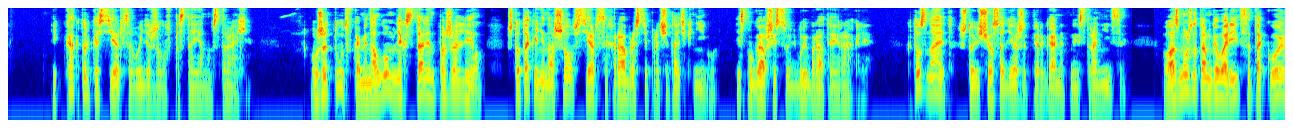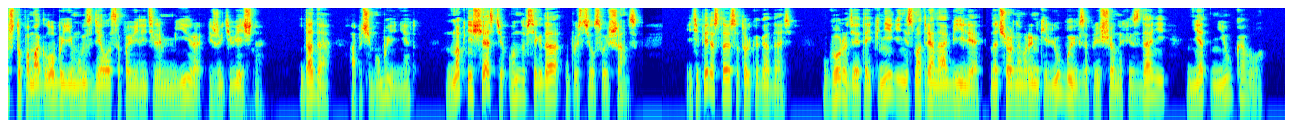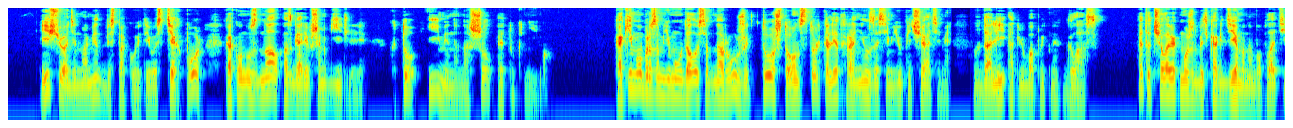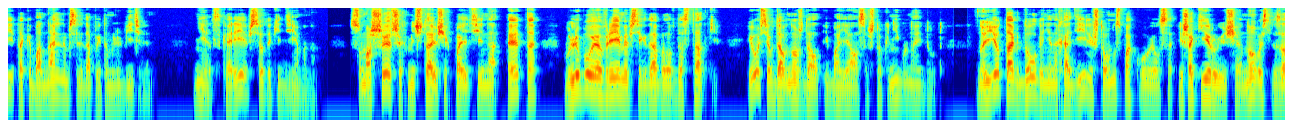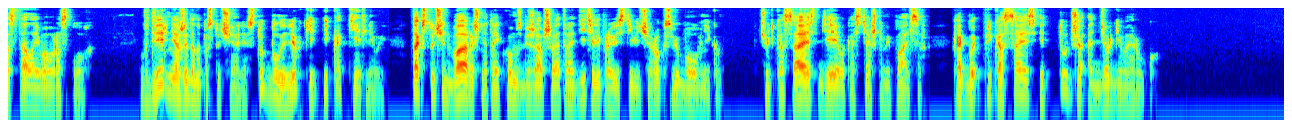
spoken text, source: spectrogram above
И как только сердце выдержало в постоянном страхе. Уже тут, в каменоломнях, Сталин пожалел, что так и не нашел в сердце храбрости прочитать книгу, испугавшись судьбы брата Ираклия. Кто знает, что еще содержит пергаментные страницы. Возможно, там говорится такое, что помогло бы ему сделаться повелителем мира и жить вечно. Да-да, а почему бы и нет? Но, к несчастью, он навсегда упустил свой шанс. И теперь остается только гадать, в городе этой книги, несмотря на обилие на черном рынке любых запрещенных изданий, нет ни у кого. Еще один момент беспокоит его с тех пор, как он узнал о сгоревшем Гитлере. кто именно нашел эту книгу. Каким образом ему удалось обнаружить то, что он столько лет хранил за семью печатями, вдали от любопытных глаз? Этот человек может быть как демоном во плоти, так и банальным следопытом-любителем. Нет, скорее все-таки демоном. Сумасшедших, мечтающих пойти на это, в любое время всегда было в достатке. Иосиф давно ждал и боялся, что книгу найдут. Но ее так долго не находили, что он успокоился, и шокирующая новость застала его врасплох. В дверь неожиданно постучали. Стук был легкий и кокетливый. Так стучит барышня, тайком сбежавшая от родителей провести вечерок с любовником, чуть касаясь дерева костяшками пальцев, как бы прикасаясь и тут же отдергивая руку.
